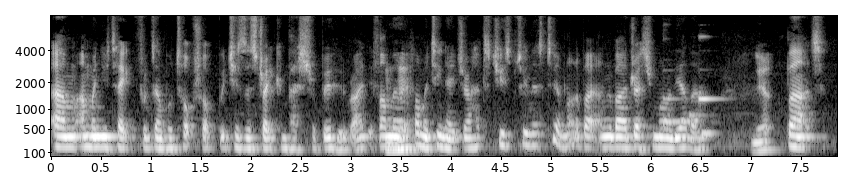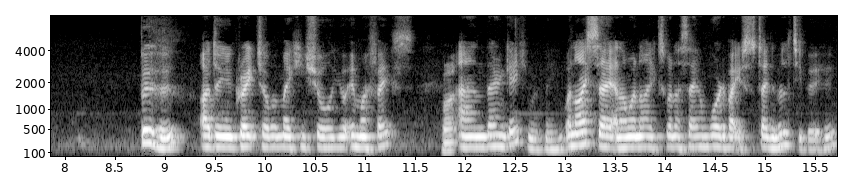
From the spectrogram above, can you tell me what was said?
Um, and when you take, for example, Topshop, which is a straight competitor of Boohoo, right? If I'm, a, if I'm a teenager, I have to choose between those two. I'm not about, I'm going to buy a dress from one or the other. Yeah. But Boohoo are doing a great job of making sure you're in my face, Right. and they're engaging with me. When I say, and when I when I say I'm worried about your sustainability, Boohoo,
